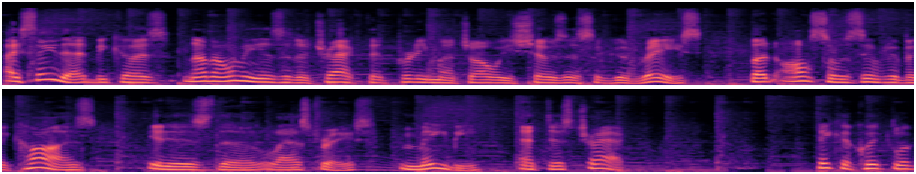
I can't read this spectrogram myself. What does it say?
I say that because not only is it a track that pretty much always shows us a good race, but also simply because it is the last race, maybe, at this track. Take a quick look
